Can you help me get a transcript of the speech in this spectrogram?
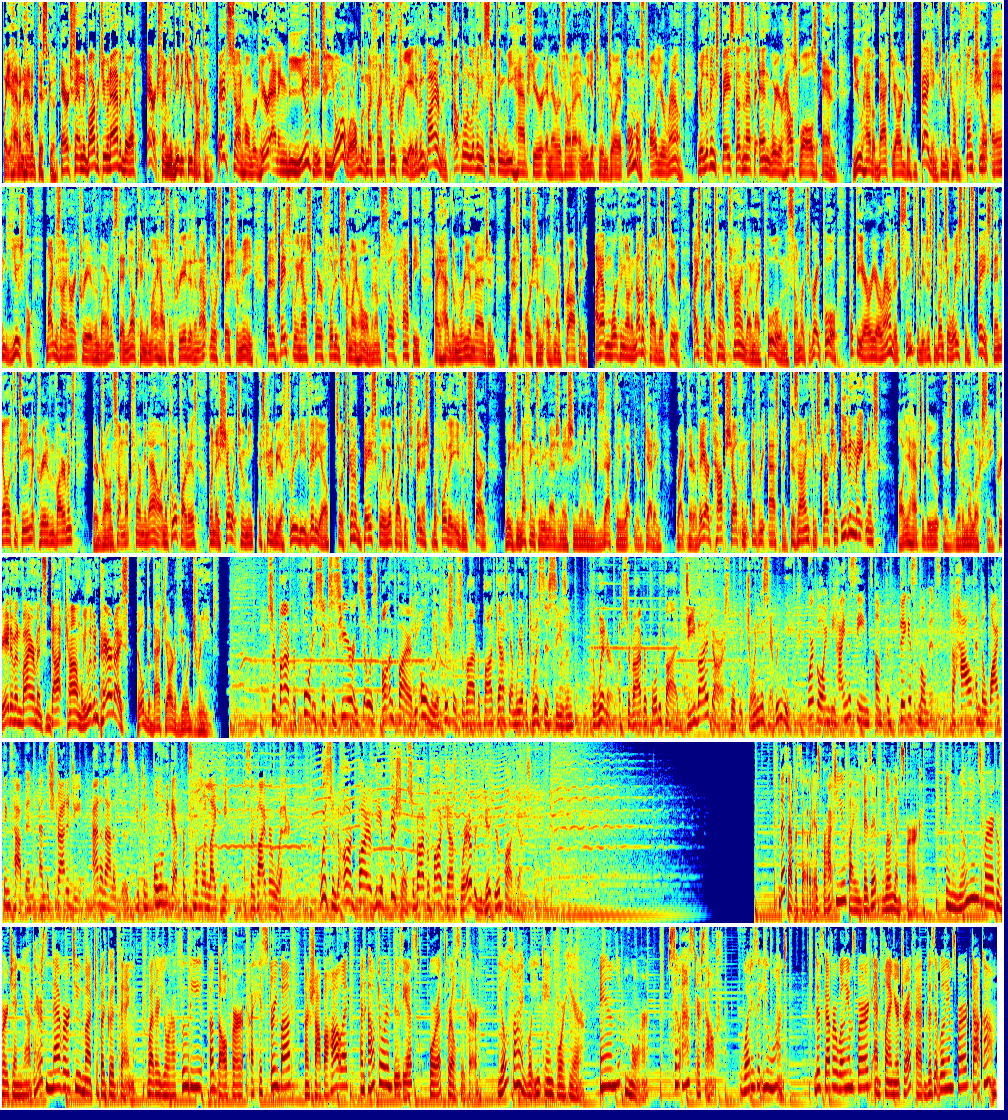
but you haven't had it this good. Eric's Family Barbecue in Avondale, ericsfamilybbq.com. It's John Holmberg here, adding beauty to your world with my friends from Creative Environments. Outdoor living is something we have here in Arizona, and we get to enjoy it almost all year round. Your living space doesn't have to end where your house walls end. You have a backyard just begging to become functional and useful. My designer at Creative Environments, Danielle, came to my house and created an outdoor space for me that is basically now square footage for my home. And I'm so happy I had them reimagine this portion of my property. I have them working on another project too. I spend a ton of time by my pool in the summer. It's a great pool, but the area around it seems to be just a bunch of wasted space. Danielle at the team at Creative Environments, they're drawing something up for me now. And the cool part is when they show it to me, it's going to be a 3D video. So it's going to basically look like it's finished before they even start. Leaves nothing to the imagination. You'll know exactly what you're getting right there. They are top shelf in every aspect design, construction, even maintenance. All you have to do is give them a look see. CreativeEnvironments.com. We live in paradise. Build the backyard of your dreams. Survivor 46 is here, and so is On Fire, the only official Survivor podcast. And we have a twist this season. The winner of Survivor 45, Dee Valladares, will be joining us every week. We're going behind the scenes of the biggest moments, the how and the why things happen, and the strategy and analysis you can only get from someone like me, a Survivor winner. Listen to On Fire, the official Survivor podcast, wherever you get your podcast. This episode is brought to you by Visit Williamsburg. In Williamsburg, Virginia, there's never too much of a good thing. Whether you're a foodie, a golfer, a history buff, a shopaholic, an outdoor enthusiast, or a thrill seeker, you'll find what you came for here and more. So ask yourself, what is it you want? Discover Williamsburg and plan your trip at visitwilliamsburg.com.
